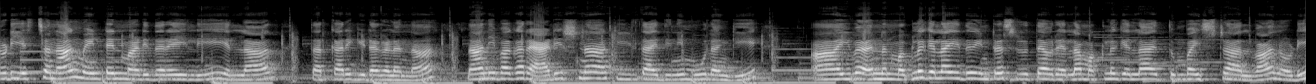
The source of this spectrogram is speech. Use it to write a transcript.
ನೋಡಿ ಎಷ್ಟು ಚೆನ್ನಾಗಿ ಮೇಂಟೈನ್ ಮಾಡಿದ್ದಾರೆ ಇಲ್ಲಿ ಎಲ್ಲ ತರಕಾರಿ ಗಿಡಗಳನ್ನು. ನಾನಿವಾಗ ರ್ಯಾಡಿಶ್ನ ಕೀಳ್ತಾ ಇದ್ದೀನಿ ಮೂಲಂಗಿ. ಇವ ನನ್ನ ಮಗಳಿಗೆಲ್ಲ ಇದು ಇಂಟ್ರೆಸ್ಟ್ ಇರುತ್ತೆ, ಅವರೆಲ್ಲ ಮಕ್ಳಿಗೆಲ್ಲ ತುಂಬ ಇಷ್ಟ ಅಲ್ವಾ ನೋಡಿ.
